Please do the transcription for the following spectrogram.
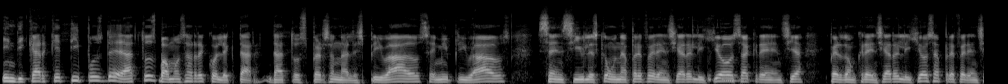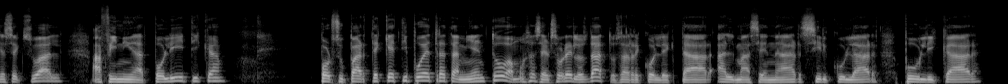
Indicar qué tipos de datos vamos a recolectar. Datos personales privados, semiprivados, sensibles como una preferencia religiosa, creencia, perdón, creencia religiosa, preferencia sexual, afinidad política. Por su parte, ¿qué tipo de tratamiento vamos a hacer sobre los datos? A recolectar, almacenar, circular, publicar,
